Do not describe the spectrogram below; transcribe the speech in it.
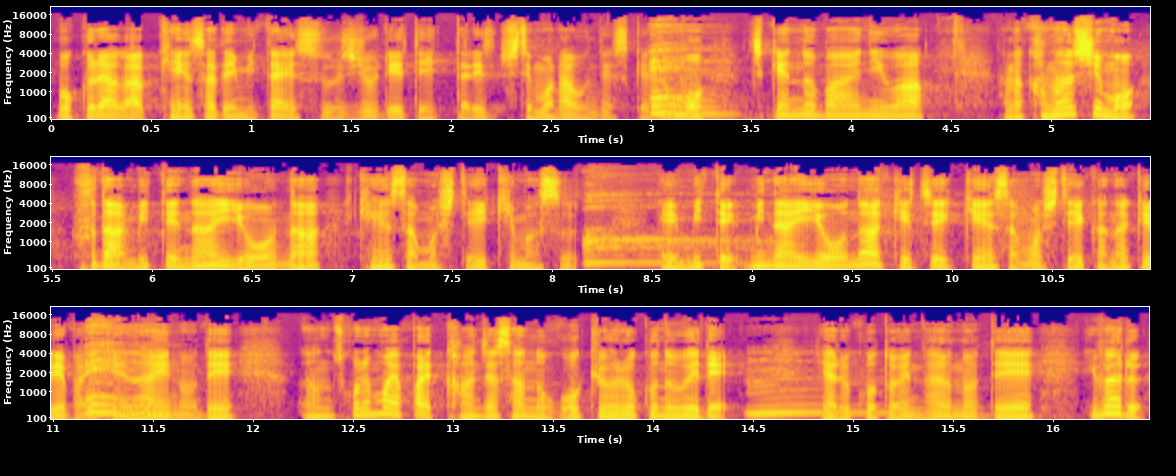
僕らが検査で見たい数字を入れていったりしてもらうんですけども、えー、治験の場合にはあの必ずしも普段見てないような検査もしていきます。えー、見て見ないような血液検査もしていかなければいけないので、えー、あのこれもやっぱり患者さんのご協力の上で。うんやることになるのでいわゆる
